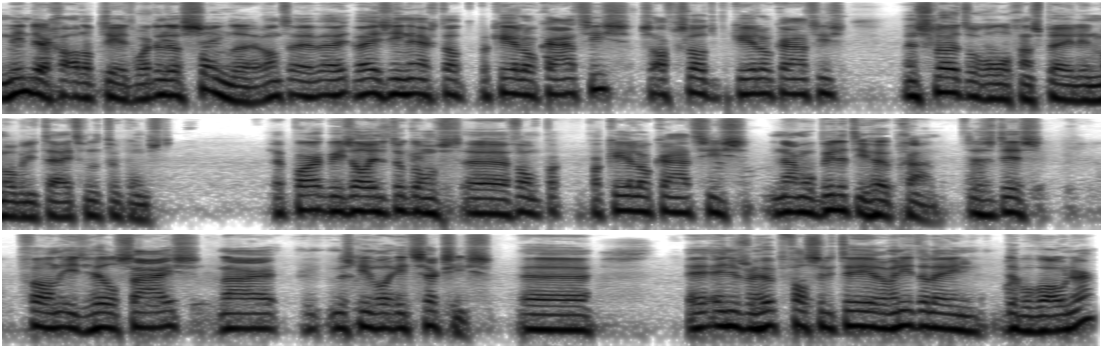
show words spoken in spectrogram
minder geadopteerd wordt. En dat is zonde, want wij, wij, zien echt dat parkeerlocaties, dus afgesloten parkeerlocaties, een sleutelrol gaan spelen in de mobiliteit van de toekomst. Parkby zal in de toekomst uh, van parkeerlocaties naar Mobility Hub gaan. Dus het is van iets heel saais naar misschien wel iets seksies. Uh, in zo'n hub faciliteren we niet alleen de bewoner,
